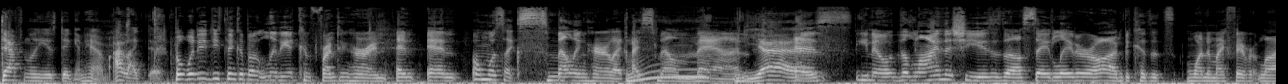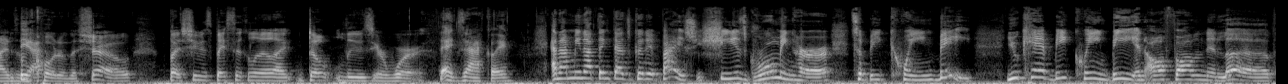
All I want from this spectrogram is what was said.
definitely is digging him. I liked it. But what did you think about Lydia confronting her and, and, and almost like smelling her like I smell man? yes. And you know, the line that she uses I'll say later on because it's one of my favorite lines in Yeah. the quote of the show. But she was basically like, Don't lose your worth. Exactly. And I mean, I think that's good advice. She is grooming her to be Queen Bee. You can't be Queen Bee and all falling in love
